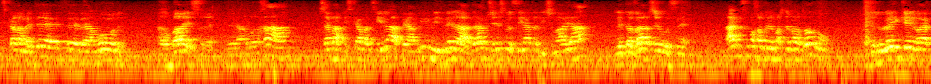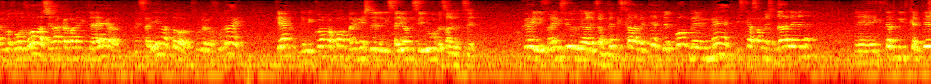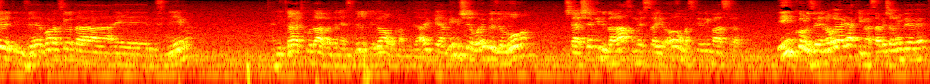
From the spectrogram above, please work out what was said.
פסקה ל"ט זה בעמוד 14, זה הברכה, שם הפסקה מתחילה, פעמים נדמה לאדם שיש לו סייעתא דשמיא לדבר שהוא עושה. אל תסמוך על זה למה שדבר טוב הוא. ולולא אם כן לא היה כתוב בחור זרוע, שרק הבא להיטהר, מסייעים אותו וכולי וכולי, כן? ומכל מקום פעמים יש ניסיון סיום וכיוצא. אוקיי? לפעמים סיום זה בגלל ליצם. זה פסקה ל"ט, ופה באמת פסקה ס"ד אה, קצת מתכתבת עם זה, בואו נתחיל אותה אה, בפנים. אני אקרא את כולה, אבל אני אסביר, כי לא ארוכה מדי. פעמים שרואה בבירור שהשם יתברך מסייעו ומסכים עם מעשיו. עם כל זה אינו ראייה, כי מעשיו ישרים באמת.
